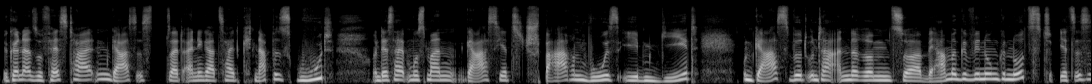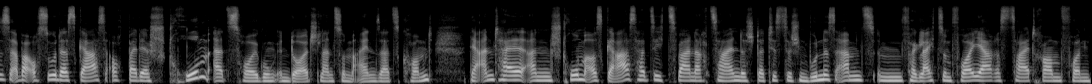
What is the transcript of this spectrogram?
Wir können also festhalten, Gas ist seit einiger Zeit knappes Gut und deshalb muss man Gas jetzt sparen, wo es eben geht. Und Gas wird unter anderem zur Wärmegewinnung genutzt. Jetzt ist es aber auch so, dass Gas auch bei der Stromerzeugung in Deutschland zum Einsatz kommt. Der Anteil an Strom aus Gas hat sich zwar nach Zahlen des Statistischen Bundesamts im Vergleich zum Vorjahreszeitraum von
